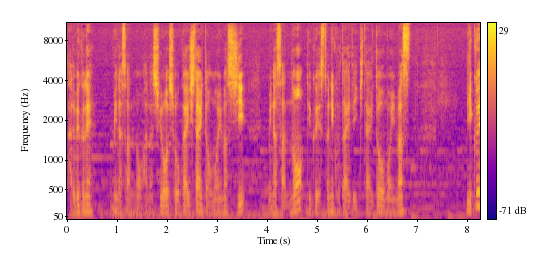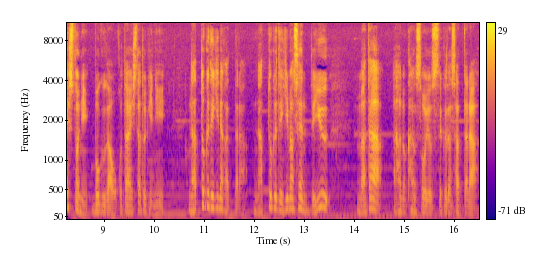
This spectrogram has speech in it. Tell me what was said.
なるべくね皆さんのお話を紹介したいと思いますし皆さんのリクエストに答えていきたいと思います。リクエストに僕がお答えした時に納得できなかったら納得できませんっていうまたあの感想を寄せてくださったら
